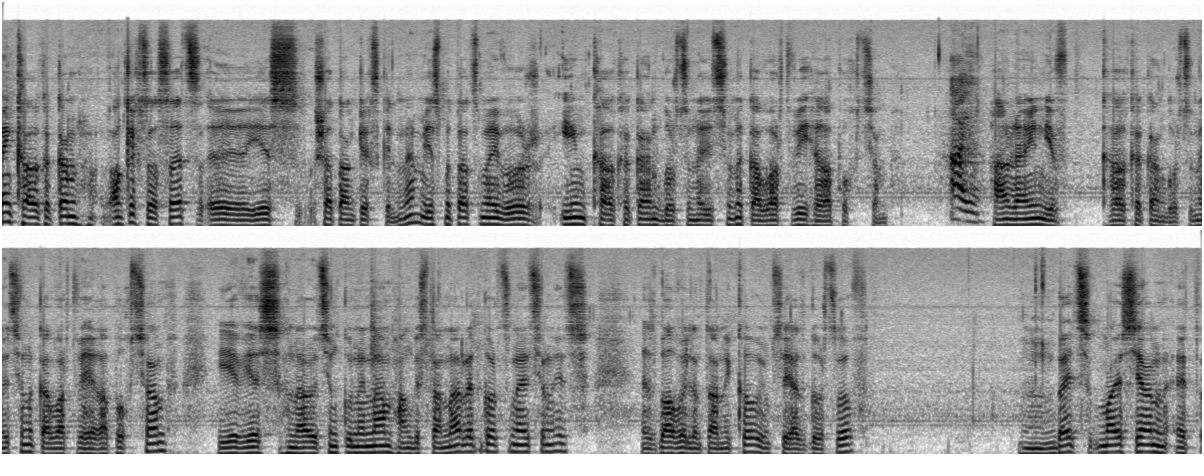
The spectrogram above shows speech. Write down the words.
մենք քաղաքական անկեղծ ասած ես շատ անկեղծ կլինեմ, ես մտածում եմ, որ իմ քաղաքական գործունեությունը կավարտվի հեղափոխությամբ։ Այո։ Հանրային եւ քաղաքական գործունեությունը կավարտվի հեղափոխությամբ եւ ես հնարավորություն կունենամ հանգստանալ այդ գործունեությունից, զբաղվել ընտանիքով, իմ սիրած գործով։ Բայց մայիսյան այդ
